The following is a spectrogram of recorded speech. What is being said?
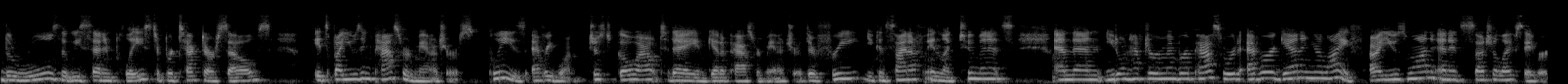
the rules that we set in place to protect ourselves it's by using password managers. Please, everyone, just go out today and get a password manager. They're free. You can sign up in like two minutes, and then you don't have to remember a password ever again in your life. I use one, and it's such a lifesaver.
